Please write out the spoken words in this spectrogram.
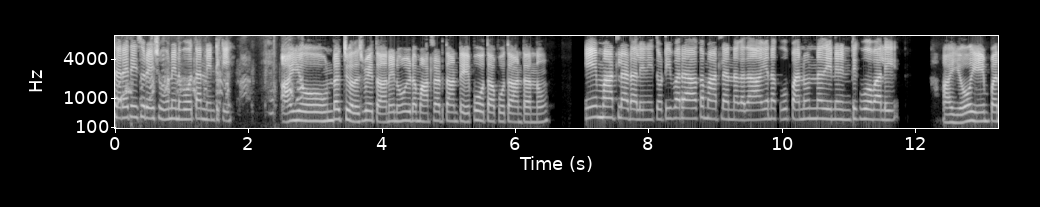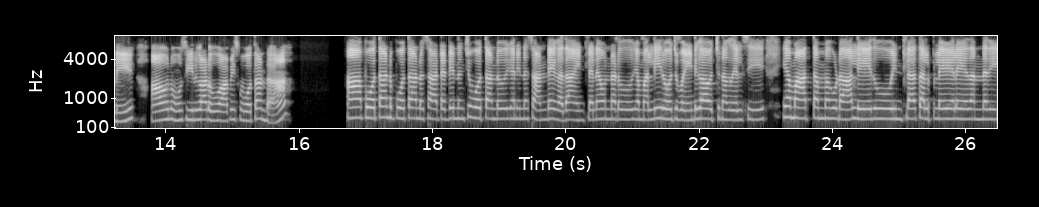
సరే తీ సురేషు నేను పోతాను ఇంటికి. అయ్యో ఉండొచ్చు కదా శ్వేత. నేను ఇక్కడ మాట్లాడతా అంటే పోతా పోతా అంటాను ఏం మాట్లాడాలి? నీతోటి ఇవ్వరాక మాట్లాడినా కదా. ఇక నాకు పని ఉన్నది నేను ఇంటికి పోవాలి. అయ్యో ఏం పని? అవును సీనుగాడు ఆఫీస్కి పోతాండా? ఆ పోతాండు పోతాండు. సాటర్డే నుంచి పోతాండు. ఇక నిన్న సండే కదా ఇంట్లోనే ఉన్నాడు. ఇక మళ్ళీ ఈ రోజు పోయిండు కావచ్చు నాకు తెలిసి. ఇక మా అత్తమ్మ కూడా లేదు ఇంట్లో తలుపులేయలేదన్నది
